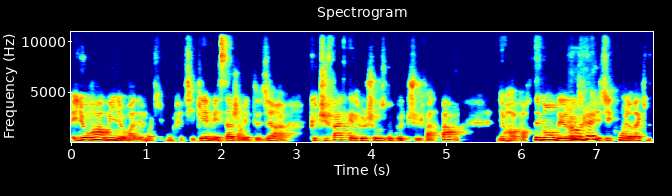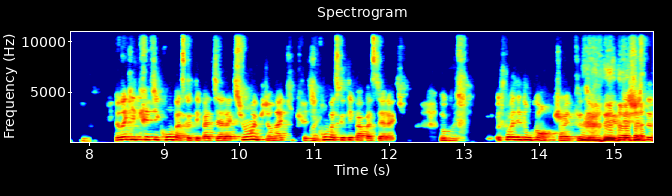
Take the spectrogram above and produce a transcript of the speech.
et il y aura, oui, il y aura des gens qui vont critiquer, mais ça, j'ai envie de te dire, que tu fasses quelque chose ou que tu le fasses pas, il y aura forcément des gens qui te critiqueront. Il y en a qui, il y en a qui te critiqueront parce que tu es passé à l'action, et puis il y en a qui te critiqueront parce que tu n'es pas passé à l'action. Donc, choisis ton camp, j'ai envie de te dire. juste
